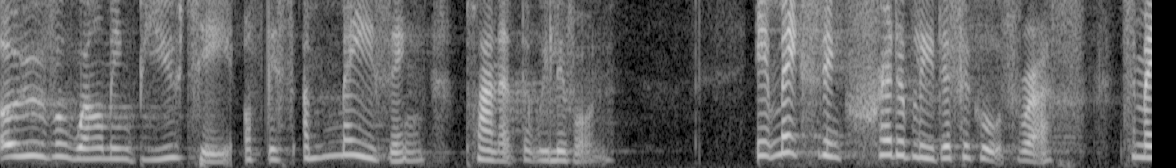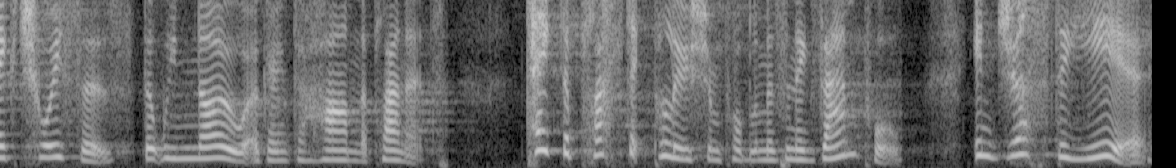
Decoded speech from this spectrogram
overwhelming beauty of this amazing planet that we live on, it makes it incredibly difficult for us to make choices that we know are going to harm the planet. Take the plastic pollution problem as an example. In just a year,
